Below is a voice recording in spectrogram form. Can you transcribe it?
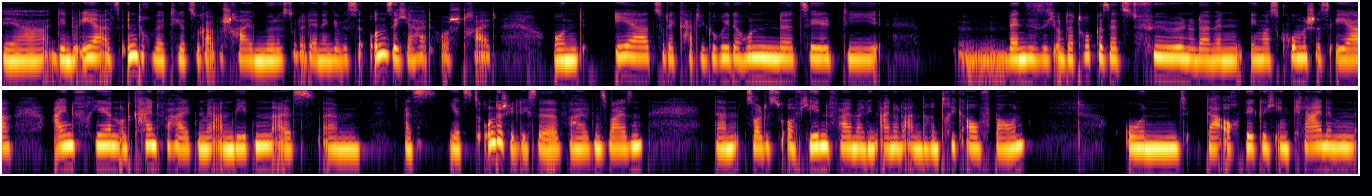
der, den du eher als introvertiert sogar beschreiben würdest oder der eine gewisse Unsicherheit ausstrahlt und eher zu der Kategorie der Hunde zählt, die wenn sie sich unter Druck gesetzt fühlen oder wenn irgendwas komisch ist, eher einfrieren und kein Verhalten mehr anbieten als, ähm, als jetzt unterschiedlichste Verhaltensweisen, dann solltest du auf jeden Fall mal den ein oder anderen Trick aufbauen und da auch wirklich in kleinen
